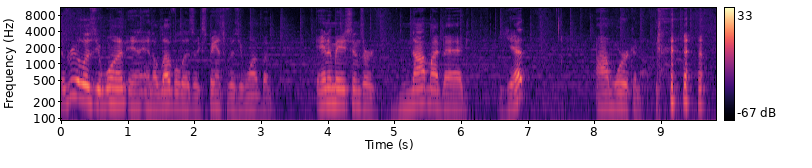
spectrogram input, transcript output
as real as you want and, and a level as expansive as you want, but animations are not my bag yet. I'm working on.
